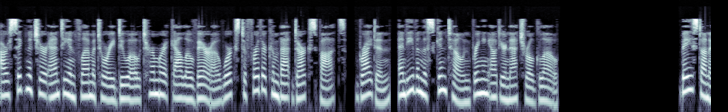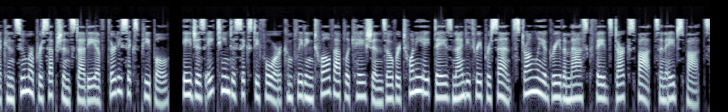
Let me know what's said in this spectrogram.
Our signature anti-inflammatory duo turmeric aloe vera works to further combat dark spots, brighten, and even the skin tone bringing out your natural glow. Based on a consumer perception study of 36 people, ages 18 to 64 completing 12 applications over 28 days 93% strongly agree the mask fades dark spots and age spots.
